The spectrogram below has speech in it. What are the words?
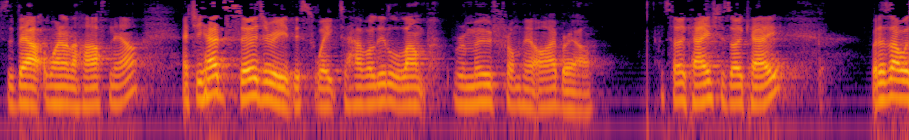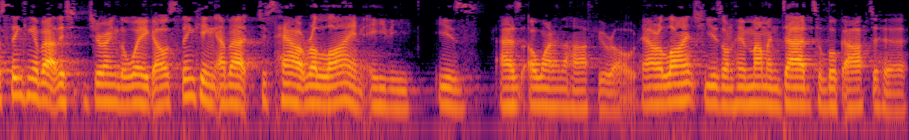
She's about one and a half now. And she had surgery this week to have a little lump removed from her eyebrow. It's okay, she's okay. But as I was thinking about this during the week, I was thinking about just how reliant Evie is as a one and a half year old. How reliant she is on her mum and dad to look after her,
